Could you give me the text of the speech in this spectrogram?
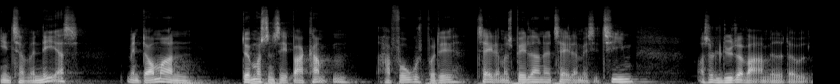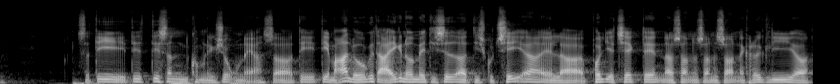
interveneres, men dommeren dømmer sådan set bare kampen, har fokus på det, taler med spillerne, taler med sit team, og så lytter VAR med derud. Så det, det, det er sådan kommunikationen er. Så det, det er meget lukket. Der er ikke noget med, at de sidder og diskuterer, eller prøv lige at tjekke den, og sådan og sådan og sådan. kan du ikke lige, og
